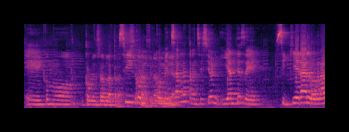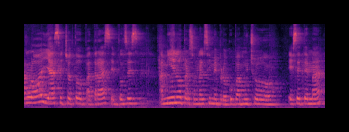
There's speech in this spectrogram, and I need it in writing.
eh, como Comenzar la sí, transición. com- al final del comenzar la transición y antes de siquiera lograrlo ya se echó todo para atrás. Entonces, a mí en lo personal sí me preocupa mucho ese tema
